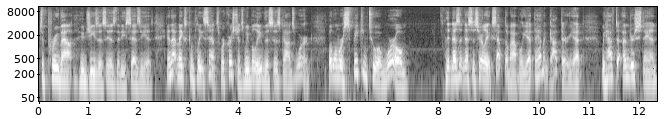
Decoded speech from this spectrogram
to prove out who Jesus is that he says he is. And that makes complete sense. We're Christians, we believe this is God's Word. But when we're speaking to a world that doesn't necessarily accept the Bible yet, they haven't got there yet, we have to understand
